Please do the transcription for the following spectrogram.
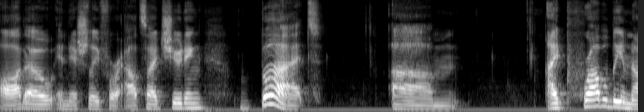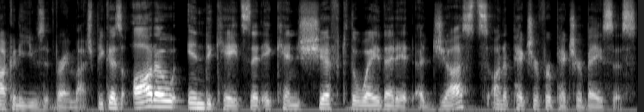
auto initially for outside shooting, but um, I probably am not going to use it very much because auto indicates that it can shift the way that it adjusts on a picture for picture basis,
